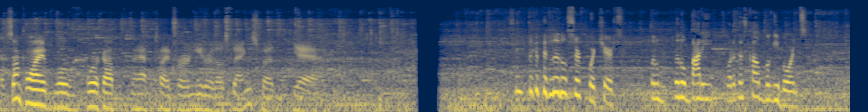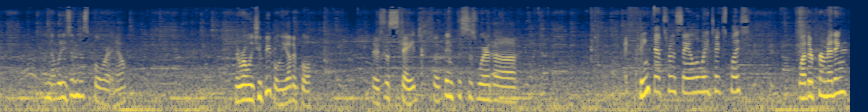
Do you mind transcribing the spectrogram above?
at some point, we'll work up an appetite for either of those things, but yeah. See, look at the little surfboard chairs. Little little body, what are those called? Boogie boards. And nobody's in this pool right now. There were only two people in the other pool. There's the stage, so I think this is where the... I think that's where the sail away takes place. Weather permitting.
